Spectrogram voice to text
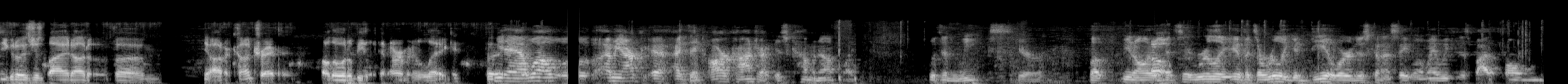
you could always just buy it out of um, yeah, out of contract, although it'll be like an arm and a leg. But yeah, well, I mean, our I think our contract is coming up like within weeks here. But you know, if Oh. it's a really if it's a really good deal, we're just gonna say, well, maybe we can just buy the phones.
